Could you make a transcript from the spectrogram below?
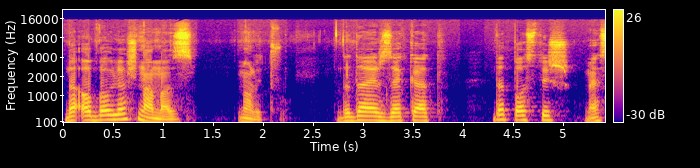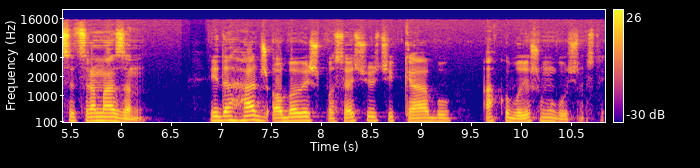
Da obavljaš namaz, molitvu, da daješ zekat, da postiš mesec Ramazan i da hađ obaviš posvećujući Kabu ako budeš u mogućnosti.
